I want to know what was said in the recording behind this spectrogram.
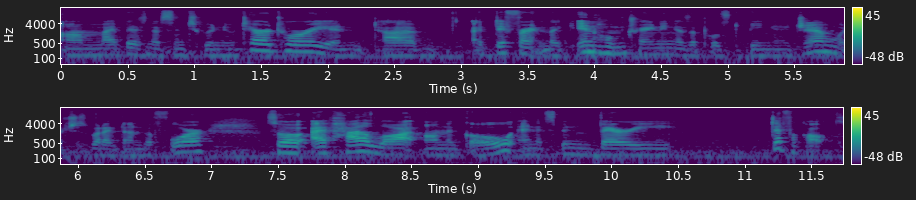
um, my business into a new territory and uh, a different like in-home training as opposed to being in a gym which is what i've done before. So i've had a lot on the go and it's been very difficult.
